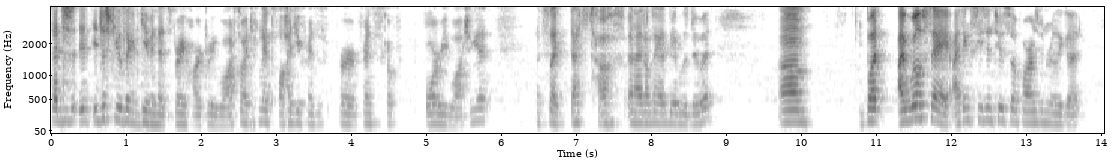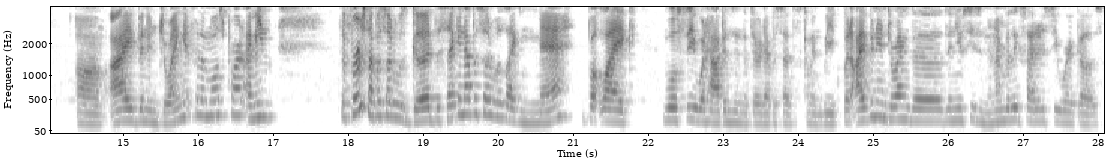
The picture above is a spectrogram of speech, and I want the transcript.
that just it, it just feels like a given that's very hard to rewatch. So I definitely applaud you Francis for Francisco for rewatching it. That's like that's tough and I don't think I'd be able to do it. Um but I will say, I think season two so far has been really good. Um, I've been enjoying it for the most part. I mean, the first episode was good. The second episode was like meh, but like we'll see what happens in the third episode this coming week. But I've been enjoying the the new season, and I'm really excited to see where it goes.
